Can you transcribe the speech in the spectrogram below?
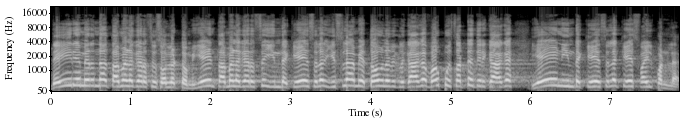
தைரியம் இருந்தால் தமிழக அரசு சொல்லட்டும். ஏன் தமிழக அரசு இந்த கேஸ்ல இஸ்லாமிய தோழர்களுக்காக வகுப்பு சட்டத்திற்காக ஏன் இந்த கேஸ்ல கேஸ் ஃபைல் பண்ணல?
